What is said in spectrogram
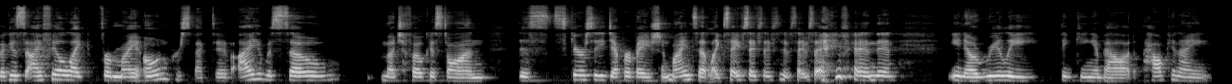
Because I feel like, from my own perspective, I was so much focused on this scarcity deprivation mindset, like save, save, save, save, save, save. And then, you know, really thinking about how can I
